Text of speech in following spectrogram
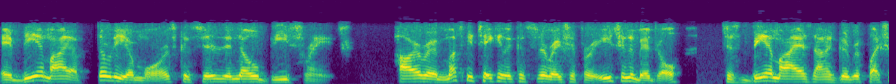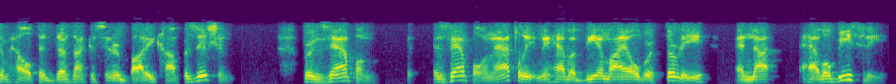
A BMI of 30 or more is considered in the obese range. However, it must be taken into consideration for each individual since BMI is not a good reflection of health and does not consider body composition. For example, example, an athlete may have a BMI over 30 and not have obesity.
